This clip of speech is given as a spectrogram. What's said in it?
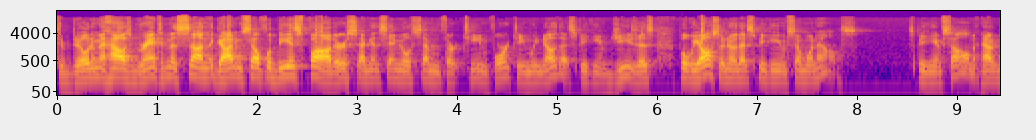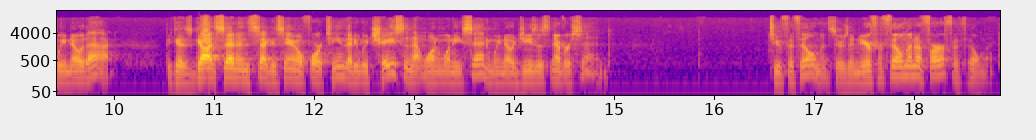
to build him a house, grant him a son, that God himself would be his father. 2 Samuel 7 13, 14. We know that speaking of Jesus, but we also know that speaking of someone else. Speaking of Solomon. How do we know that? Because God said in 2 Samuel 14 that he would chasten that one when he sinned. We know Jesus never sinned. Two fulfillments. There's a near fulfillment, a far fulfillment.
